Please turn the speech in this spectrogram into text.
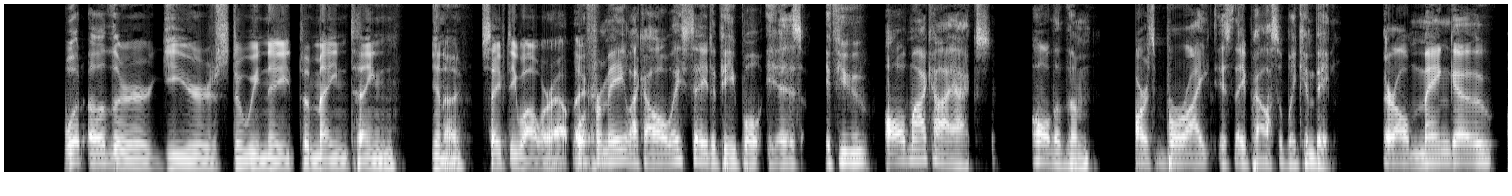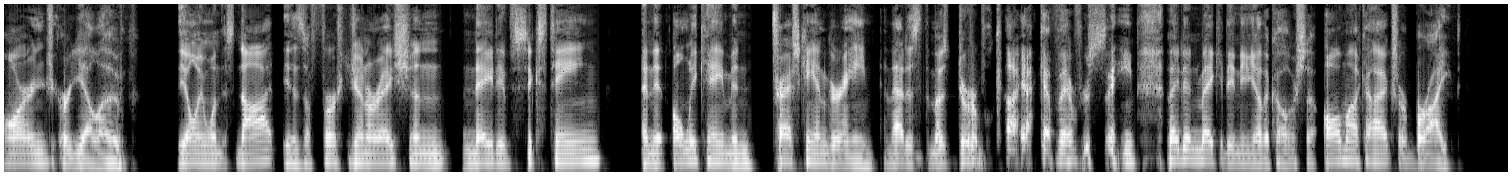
What other gears do we need to maintain, you know, safety while we're out there? Well, for me, like I always say to people, is if you, all my kayaks, all of them are as bright as they possibly can be. They're all mango, orange, or yellow. The only one that's not is a first generation native 16, and it only came in trash can green. And that is the most durable kayak I've ever seen. They didn't make it in any other color. So all my kayaks are bright.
